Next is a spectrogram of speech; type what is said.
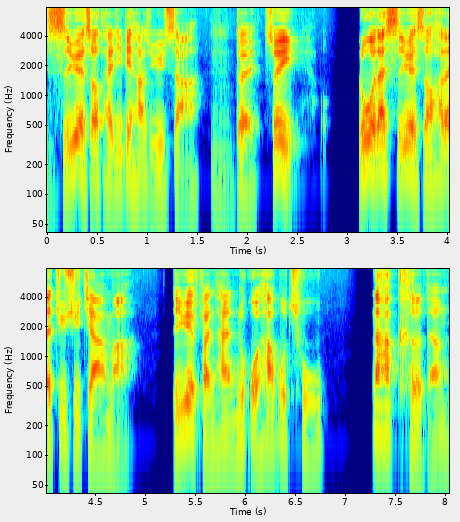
十月的时候台积电还要继续杀，嗯，对，所以如果在十月的时候他再继续加码，十一月反弹如果他不出。那他可能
